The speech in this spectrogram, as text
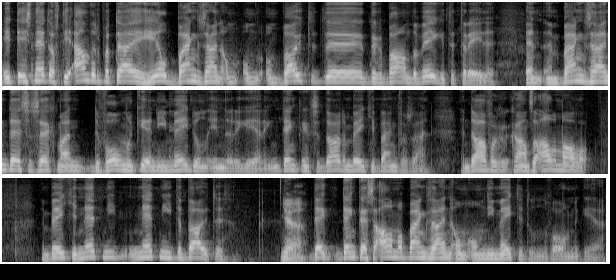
het is net of die andere partijen heel bang zijn om, om, om buiten de, de gebaande wegen te treden. En, en bang zijn dat ze zeg maar, de volgende keer niet meedoen in de regering. Ik denk dat ze daar een beetje bang voor zijn. En daarvoor gaan ze allemaal een beetje net niet, net niet naar buiten. Ja. Ik denk, denk dat ze allemaal bang zijn om, om niet mee te doen de volgende keer.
